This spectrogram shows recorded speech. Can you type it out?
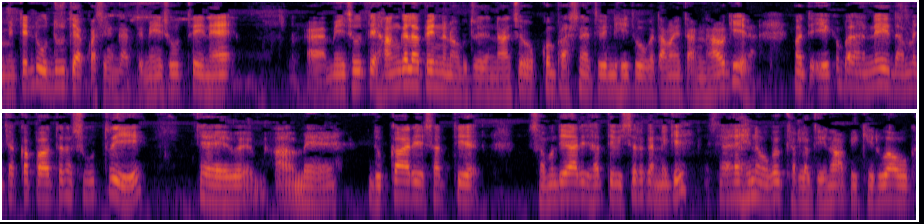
මෙතෙන්ට උද්ෘතයක් වශයෙන් ගත්තේ. මේ සූත්‍රේ නෑ මේ සූත්‍රේ හංගලා පෙන්නන බුදුරජාණන්සේ ඔක්කොම ප්‍රශ්න ඇති වෙන්න හේතුව තමයි තණ්හාව කියලා. මත ඒක බලන්නේ ධම්මචක්කපවත්තන සූත්‍රයේ මේ දුක්ඛාරිය සත්‍ය සමුදයාරි සත්‍ය විස්තර කරන එකේ සෑහෙන ඕක කරලා තියෙනවා. අපි කිරුවා ඕක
